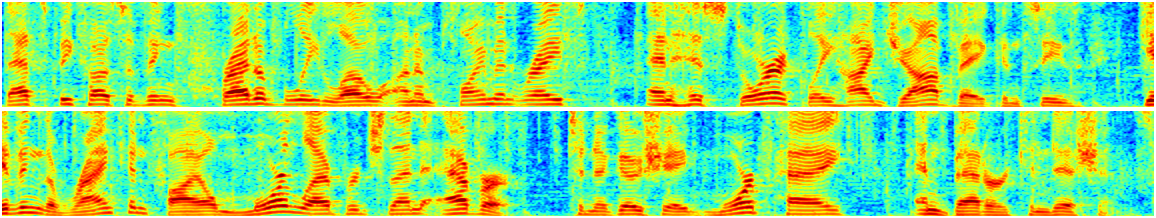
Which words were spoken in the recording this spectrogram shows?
that's because of incredibly low unemployment rates and historically high job vacancies, giving the rank and file more leverage than ever to negotiate more pay and better conditions.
